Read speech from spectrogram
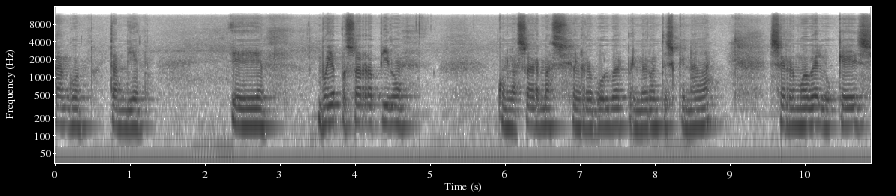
Hangon también. Eh, voy a pasar rápido con las armas, el revólver primero antes que nada. Se remueve lo que es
